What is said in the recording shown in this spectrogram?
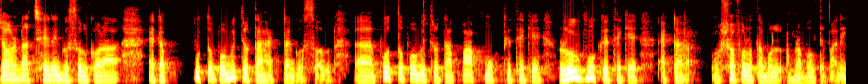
ঝর্ণা ছেড়ে গোসল করা, এটা পুত পবিত্রতা একটা গোসল আহ, পুত পবিত্রতা পাপ মুক্তি থেকে রোগ মুক্তি থেকে একটা সফলতা বল আমরা বলতে পারি।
